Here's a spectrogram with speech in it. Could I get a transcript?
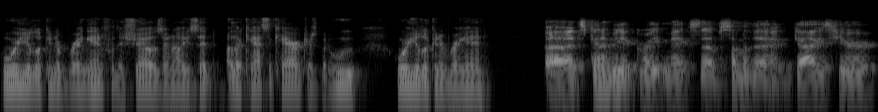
Who are you looking to bring in for the shows? I know you said other cast of characters, but who who are you looking to bring in? Uh, it's going to be a great mix of some of the guys here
